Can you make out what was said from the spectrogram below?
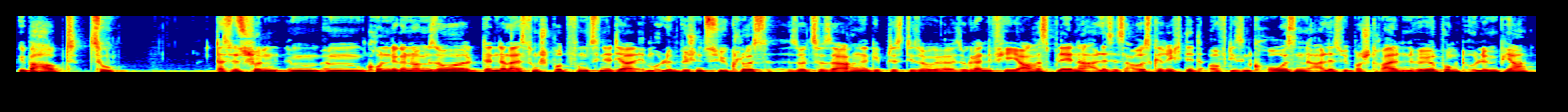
überhaupt zu? Das ist schon im, im Grunde genommen so, denn der Leistungssport funktioniert ja im olympischen Zyklus. Sozusagen gibt es die sogenannte Vierjahrespläne. Alles ist ausgerichtet auf diesen großen, alles überstrahlenden Höhepunkt Olympia,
